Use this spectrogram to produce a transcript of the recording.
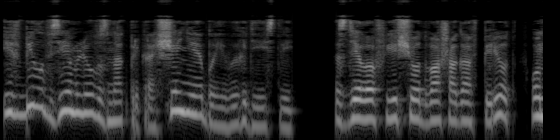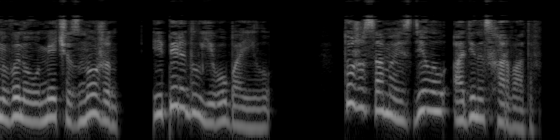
и вбил в землю в знак прекращения боевых действий. Сделав еще два шага вперед, он вынул меч из ножен и передал его Баилу. То же самое сделал один из хорватов.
